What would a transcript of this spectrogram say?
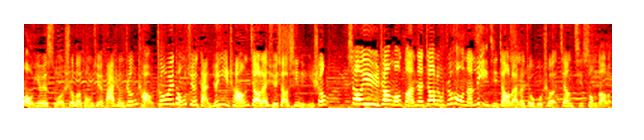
某因为琐事和同学发生争吵，周围同学感觉异常，叫来学校心理医生。校医与张某短暂交流之后呢，立即叫来了救护车，将其送到了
